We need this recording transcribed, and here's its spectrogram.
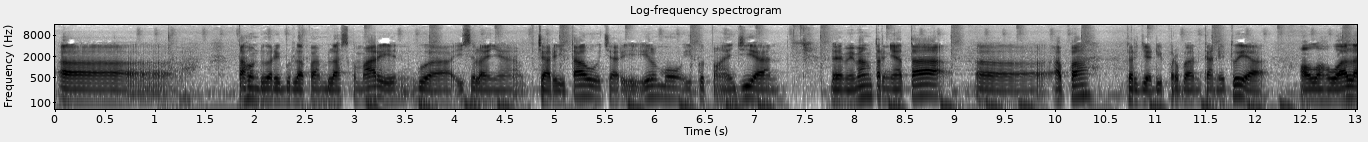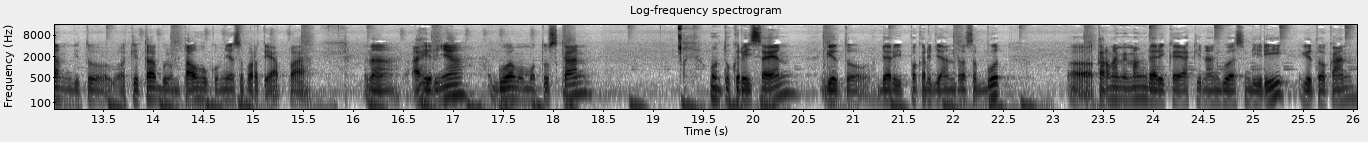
uh, tahun 2018 kemarin gue istilahnya cari tahu cari ilmu ikut pengajian. Dan memang ternyata uh, apa kerja di perbankan itu ya Allah walam gitu. Kita belum tahu hukumnya seperti apa. Nah akhirnya gue memutuskan untuk resign gitu dari pekerjaan tersebut uh, karena memang dari keyakinan gue sendiri gitu kan.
